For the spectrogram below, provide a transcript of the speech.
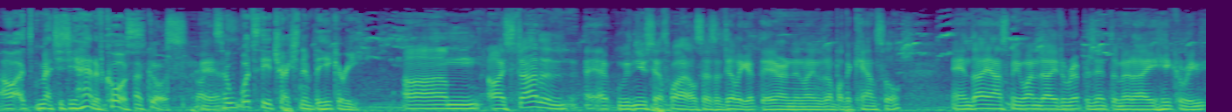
Oh, it matches your hat, of course. Of course. Right. yeah. So, what's the attraction of the hickory? Um, I started uh, with New South Wales as a delegate there and then I ended up on the council. And they asked me one day to represent them at a hickory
